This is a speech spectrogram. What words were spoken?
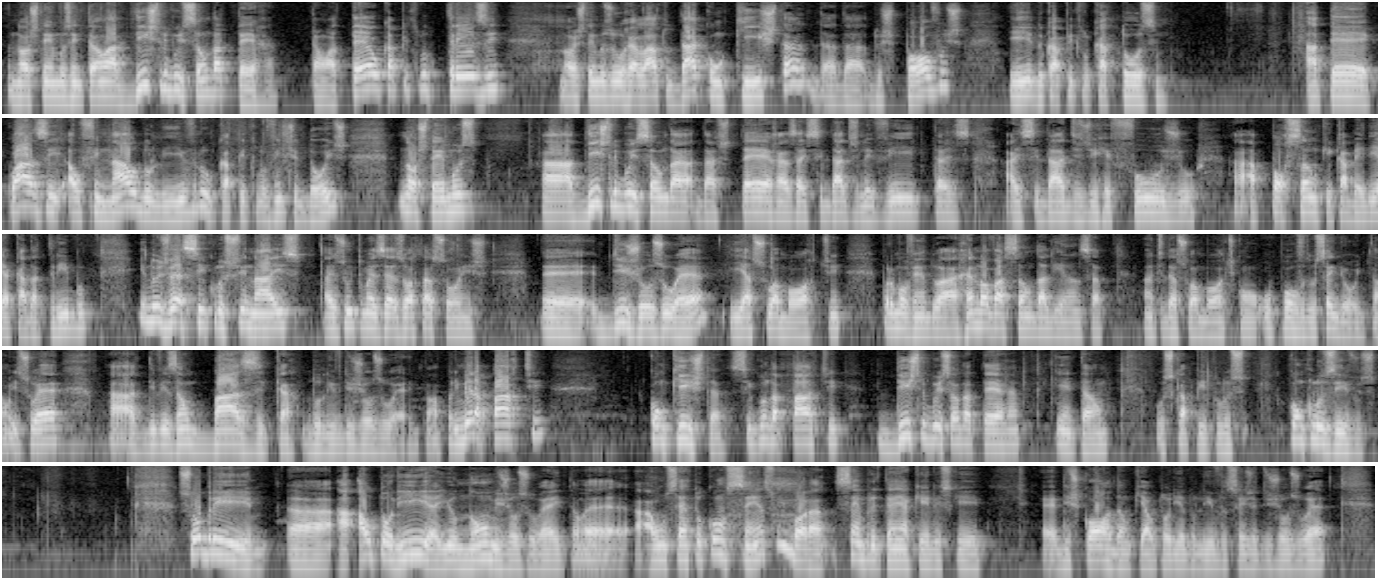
nós temos então a distribuição da terra. Então, até o capítulo 13, nós temos o relato da conquista da, da, dos povos, e do capítulo 14 até quase ao final do livro, o capítulo 22, nós temos a distribuição da, das terras, as cidades levitas, as cidades de refúgio, a porção que caberia a cada tribo. E nos versículos finais, as últimas exortações é, de Josué e a sua morte, promovendo a renovação da aliança antes da sua morte com o povo do Senhor. Então, isso é a divisão básica do livro de Josué. Então, a primeira parte, conquista, segunda parte, distribuição da terra, e então os capítulos conclusivos. Sobre a autoria e o nome Josué, então é, há um certo consenso, embora sempre tenha aqueles que é, discordam que a autoria do livro seja de Josué,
